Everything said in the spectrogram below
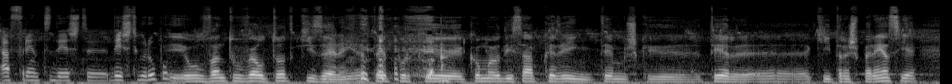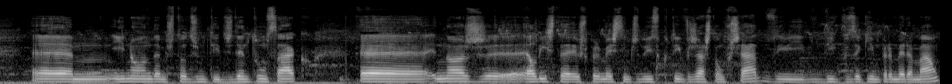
à frente deste, deste grupo? Eu levanto o véu todo que quiserem, até porque, como eu disse há bocadinho, temos que ter uh, aqui transparência um, e não andamos todos metidos dentro de um saco. Uh, nós, a lista, os primeiros cinco do Executivo já estão fechados e digo-vos aqui em primeira mão.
